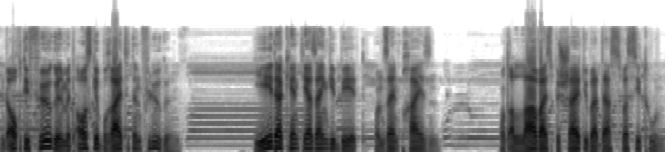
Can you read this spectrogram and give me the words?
und auch die Vögel mit ausgebreiteten Flügeln? Jeder kennt ja sein Gebet und sein Preisen, und Allah weiß Bescheid über das, was sie tun.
